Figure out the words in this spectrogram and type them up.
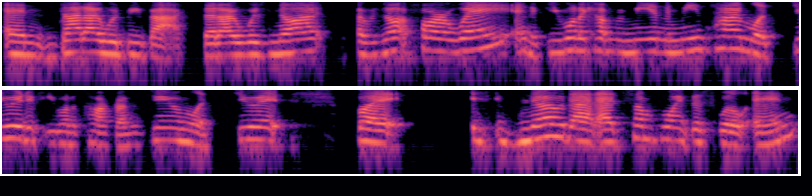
and that I would be back, that I was not I was not far away and if you want to come to me in the meantime, let's do it. If you want to talk on Zoom, let's do it. But know that at some point this will end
